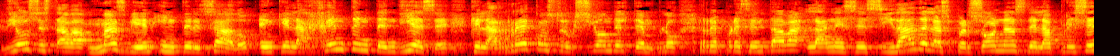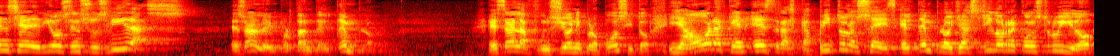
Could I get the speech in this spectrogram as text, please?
Dios estaba más bien interesado en que la gente entendiese que la reconstrucción del templo representaba la necesidad de las personas de la presencia de Dios en sus vidas. Eso era lo importante del templo. Esa era la función y propósito. Y ahora que en Esdras capítulo 6 el templo ya ha sido reconstruido,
